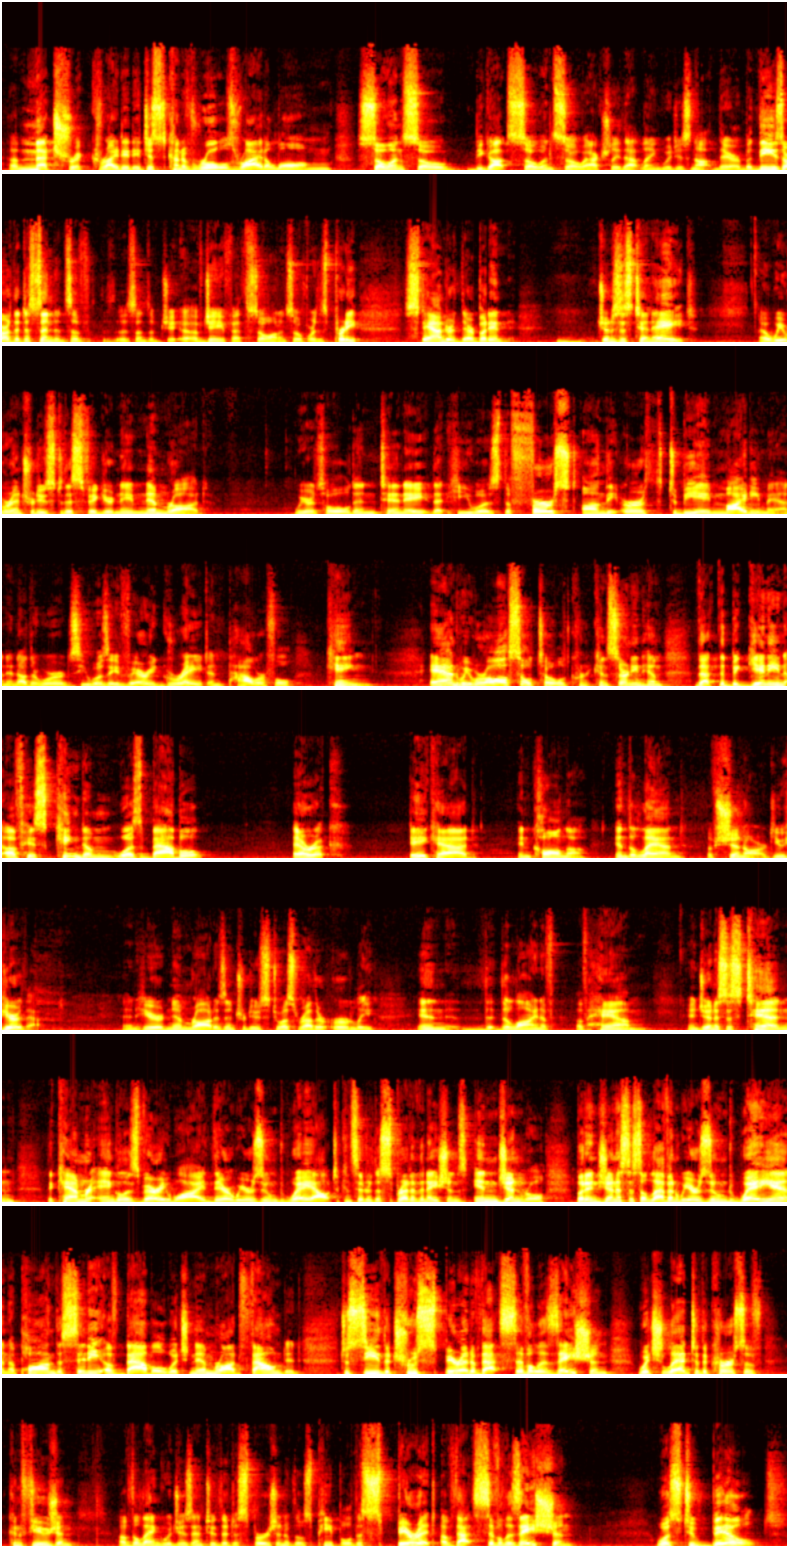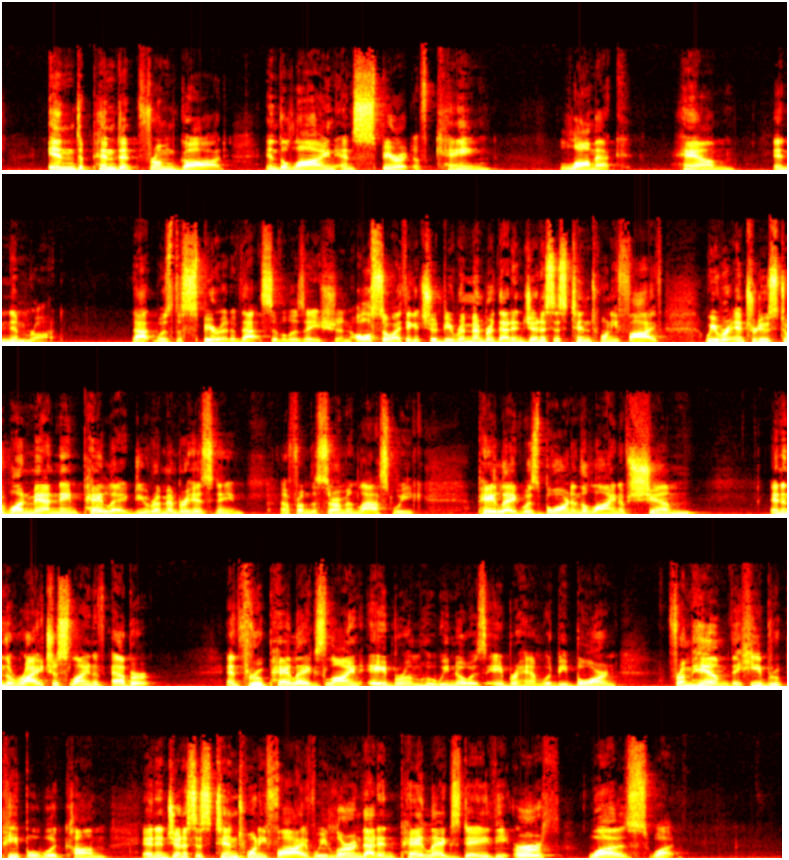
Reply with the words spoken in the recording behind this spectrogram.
metric, right? It, it just kind of rolls right along. So and so begot so and so. Actually, that language is not there. But these are the descendants of the sons of, J- of Japheth, so on and so forth. It's pretty standard there. But in Genesis 10 8, uh, we were introduced to this figure named Nimrod. We are told in 10:8 that he was the first on the earth to be a mighty man. In other words, he was a very great and powerful king. And we were also told concerning him that the beginning of his kingdom was Babel, Erech, Akkad, and Calneh in the land of Shinar. Do you hear that? And here Nimrod is introduced to us rather early in the, the line of, of Ham. In Genesis 10, the camera angle is very wide. There we are zoomed way out to consider the spread of the nations in general. But in Genesis 11, we are zoomed way in upon the city of Babel, which Nimrod founded, to see the true spirit of that civilization, which led to the curse of confusion of the languages and to the dispersion of those people. The spirit of that civilization was to build independent from God in the line and spirit of Cain Lamech, Ham, and Nimrod. That was the spirit of that civilization. Also, I think it should be remembered that in Genesis 10:25, we were introduced to one man named Peleg. Do you remember his name uh, from the sermon last week? Peleg was born in the line of Shem and in the righteous line of Eber. And through Peleg's line, Abram, who we know as Abraham, would be born. From him, the Hebrew people would come. And in Genesis 10:25 we learn that in Peleg's day the earth was what?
